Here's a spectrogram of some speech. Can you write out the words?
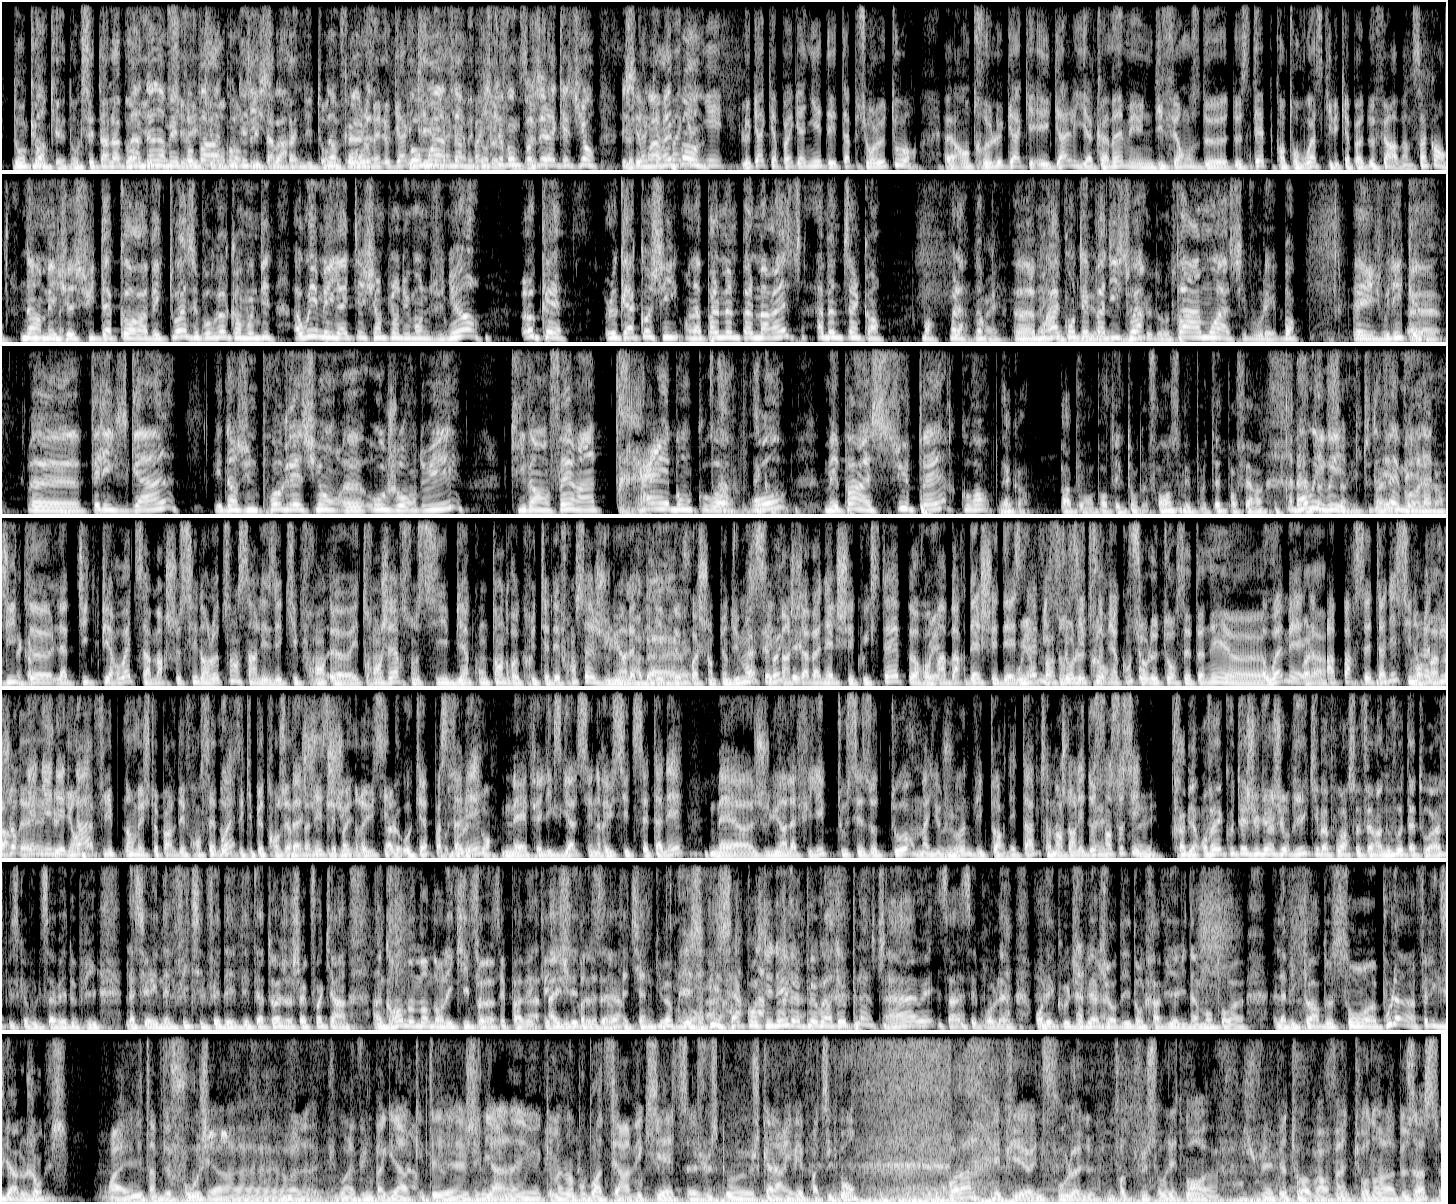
Donc, ok, donc c'est un laborieux non, non, mais il faut pas raconter l'histoire. du Tour donc, de France. le gars pour moi, non, mais puisque vous me posez la question, laissez-moi répondre. le gars qui a pas gagné d'étape sur le Tour, euh, entre le gars qui est égal, il y a quand même une différence de, de step quand on voit ce qu'il est capable de faire à 25 ans. Non, mais je suis d'accord avec toi. C'est pourquoi quand vous me dites, ah oui, mais il a été champion du monde junior, ok. Le gars aussi, on n'a pas le même palmarès à 25 ans. Bon, voilà. Donc, euh, me racontez pas d'histoire, pas à moi, si vous voulez. Bon, et je vous dis que. Euh, euh, Félix Gall est dans une progression euh, aujourd'hui qui va en faire un très bon coureur ah, pro, mais pas un super coureur pro. D'accord pas pour remporter le Tour de France, mais peut-être pour faire un. Ah bah oui, oui, tout à fait. Mais pour la petite, euh, la petite pirouette, ça marche aussi dans l'autre sens. Hein. Les équipes euh, étrangères sont aussi bien contents de recruter des Français. Julien ah Lafilippe, bah deux fois champion du monde, ah, Sylvain Chavanel chez Quickstep, Romain Bardet chez DSM, ils sont sur aussi le très tour, bien contents. Sur le Tour cette année. Euh, ouais, mais à part cette année, sinon on a toujours gagné une étape. non, mais je te parle des Français dans les équipes étrangères bah, cette année, c'est pas une réussite. ok, pas cette année. Mais Félix Gall, c'est une réussite cette année. Mais Julien Lafilippe, tous ses autres tours, maillot jaune, victoire d'étape, ça marche dans les deux sens aussi. Très bien. On va écouter Julien Jourdi qui va pouvoir se faire un nouveau tatouage, puisque vous le savez, depuis la série Netflix, il fait des, tatouages à chaque fois qu'il y a un, grand moment dans l'équipe. C'est pas avec euh, l'équipe de Saint-Etienne qui va pouvoir. si ça continue, il va plus avoir de place. Ah oui, ça c'est le problème. On l'écoute, Julien Jourdi, donc ravi évidemment pour euh, la victoire de son euh, poulain, Félix Gall, aujourd'hui. Ouais, une étape de fou. J'ai, euh, puis bon, on a vu une bagarre qui était géniale. Il y a quand même un beau bras de fer avec Yates jusqu'à l'arrivée pratiquement. Voilà. Et puis euh, une foule, une, fois de plus, honnêtement, euh, je vais bientôt avoir 20 tours dans la besace.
